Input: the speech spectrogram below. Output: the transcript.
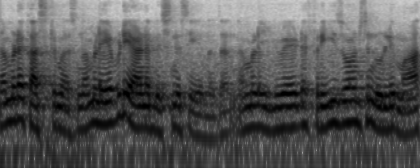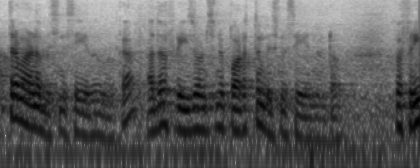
നമ്മുടെ കസ്റ്റമേഴ്സ് നമ്മൾ എവിടെയാണ് ബിസിനസ് ചെയ്യുന്നത്? നമ്മൾ യു എയുടെ ഫ്രീ സോൺസിനുള്ളിൽ മാത്രമാണ് ബിസിനസ് ചെയ്യുന്നത് നോക്കുക? അതോ ഫ്രീ സോൺസിന് പുറത്തും ബിസിനസ് ചെയ്യുന്നുണ്ടോ? ഇപ്പോൾ ഫ്രീ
